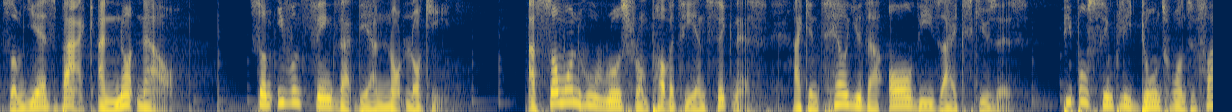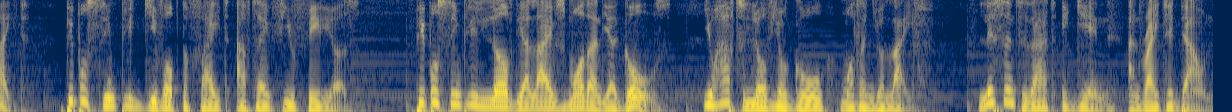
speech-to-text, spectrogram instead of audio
some years back and not now. Some even think that they are not lucky. As someone who rose from poverty and sickness, I can tell you that all these are excuses. People simply don't want to fight. People simply give up the fight after a few failures. People simply love their lives more than their goals. You have to love your goal more than your life. Listen to that again and write it down.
